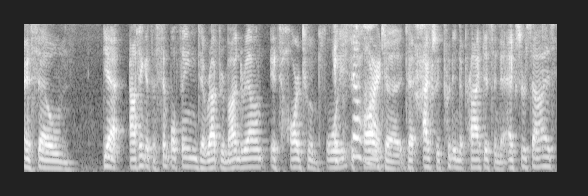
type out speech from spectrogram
And so, yeah, I think it's a simple thing to wrap your mind around. It's hard to employ. It's so hard, hard. to to actually put into practice and to exercise.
